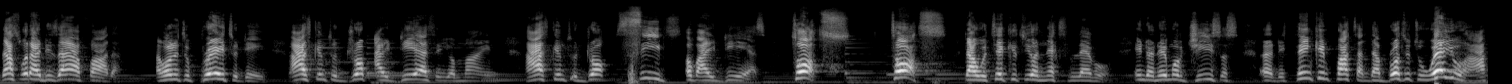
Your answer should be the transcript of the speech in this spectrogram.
That's what I desire, Father. I want you to pray today. Ask Him to drop ideas in your mind. Ask Him to drop seeds of ideas, thoughts, thoughts that will take you to your next level. In the name of Jesus, uh, the thinking pattern that brought you to where you are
